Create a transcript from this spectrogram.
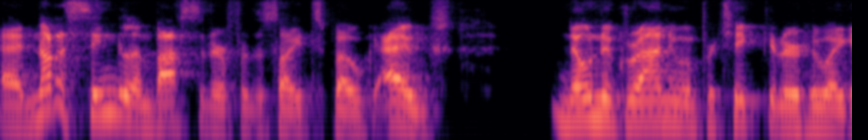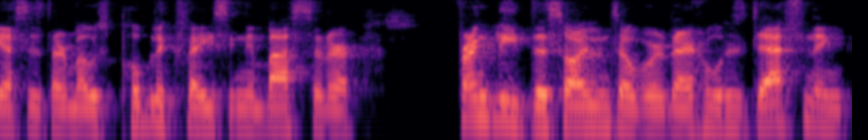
Uh, not a single ambassador for the site spoke out. No Negreanu in particular, who I guess is their most public facing ambassador. Frankly, the silence over there was deafening.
